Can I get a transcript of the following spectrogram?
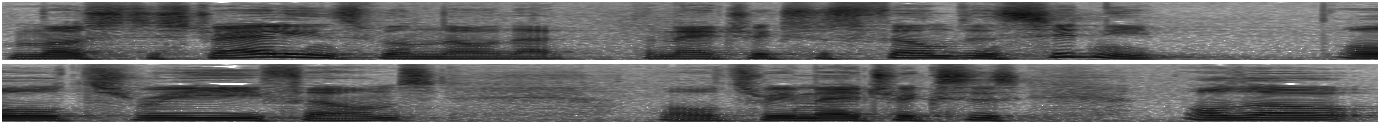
most Australians will know that The Matrix was filmed in Sydney all three films, all three matrices, although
